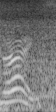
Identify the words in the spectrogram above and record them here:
Nice.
